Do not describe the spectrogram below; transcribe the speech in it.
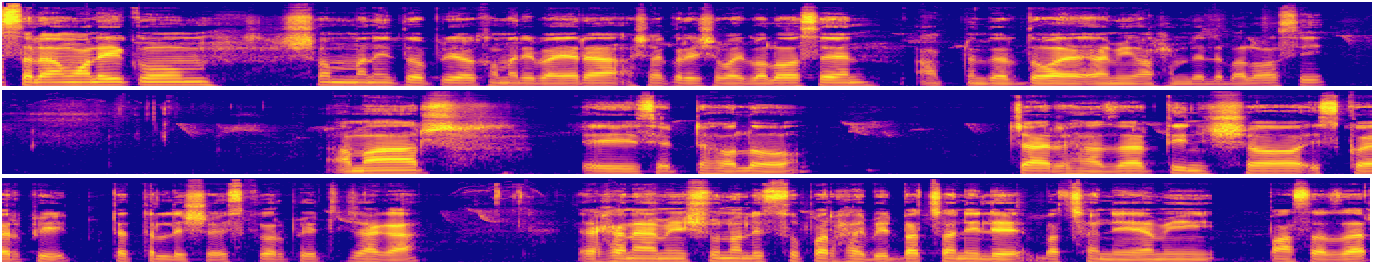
আসসালামু আলাইকুম, সম্মানিত প্রিয় খামারি ভাইয়েরা, আশা করি সবাই ভালো আছেন। আপনাদের দোয়ায় আমি আলহামদুলিল্লাহ ভালো আছি। আমার এই সেটটা হলো চার হাজার তিনশো স্কোয়ার ফিট, তেতাল্লিশশো স্কোয়ার ফিট জায়গা। এখানে আমি সোনালি সুপার হাইব্রিড বাচ্চা নিলে, বাচ্চা নিয়ে আমি পাঁচ হাজার।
